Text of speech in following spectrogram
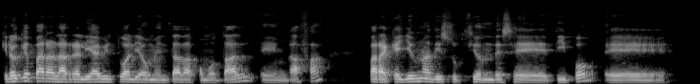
Creo que para la realidad virtual y aumentada como tal, en GAFA, para que haya una disrupción de ese tipo, eh,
